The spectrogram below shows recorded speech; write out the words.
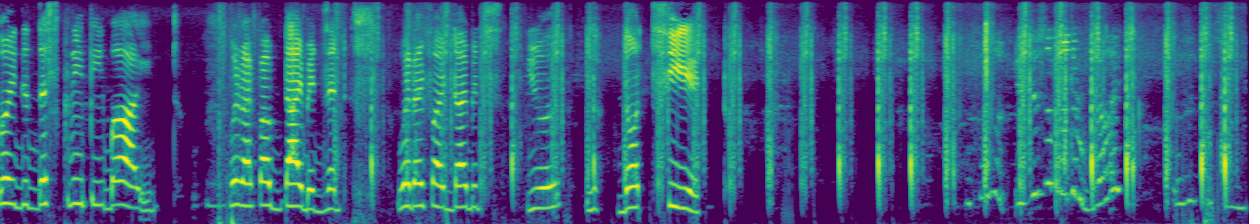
going in this creepy mine where I found diamonds and when I find diamonds you, you not see it. Is this another village? Or is it the same?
